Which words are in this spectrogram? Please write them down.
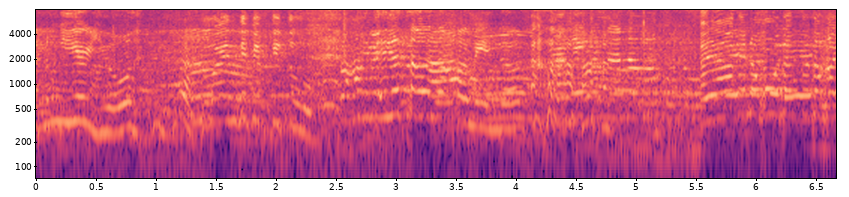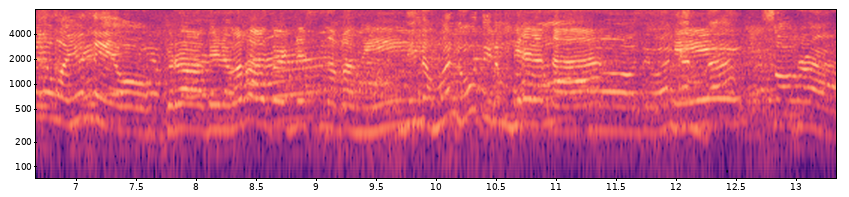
Anong year yun? 2052. Ilan taon na kami, no? Kaya kinukunan ko na kayo ngayon eh, oh. Grabe naman, haggardness na kami. Hindi naman, oh. Tinan mo. Hindi. Oh, di ba? Ganda. Sobra.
